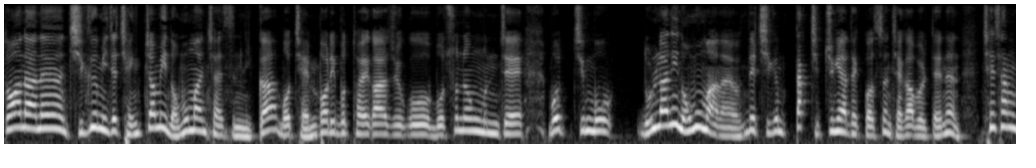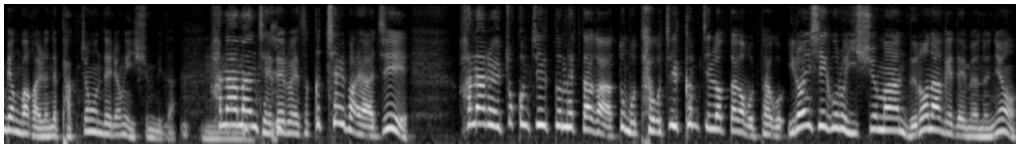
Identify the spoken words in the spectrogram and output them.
또 하나는 지금 이제 쟁점이 너무 많지 않습니까? 뭐 잼버리부터 해가지고 뭐 수능 문제 뭐 지금 뭐 논란이 너무 많아요. 근데 지금 딱 집중해야 될 것은 제가 볼 때는 최상병과 관련된 박정훈 대령의 이슈입니다. 음. 하나만 제대로 해서 끝을 봐야지 하나를 조금 찔끔했다가 또 못하고 찔끔 찔렀다가 못하고 이런 식으로 이슈만 늘어나게 되면은요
